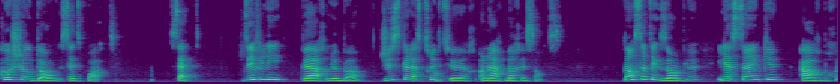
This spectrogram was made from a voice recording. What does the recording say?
Cochez donc cette boîte. 7. Défiler vers le bas jusqu'à la structure en arborescence. Dans cet exemple, il y a cinq arbres,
